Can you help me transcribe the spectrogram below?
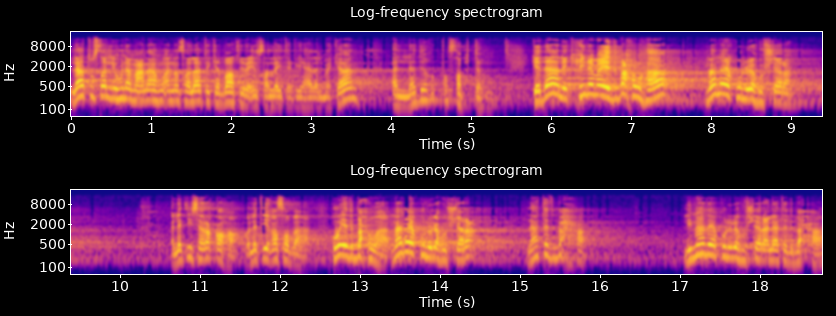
لا تصلي هنا معناه أن صلاتك باطلة إن صليت في هذا المكان الذي اغتصبته. كذلك حينما يذبحها ماذا يقول له الشرع؟ التي سرقها والتي غصبها هو يذبحها ماذا يقول له الشرع؟ لا تذبحها. لماذا يقول له الشرع لا تذبحها؟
